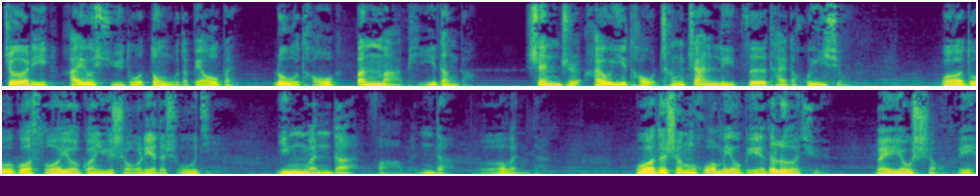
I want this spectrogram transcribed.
这里还有许多动物的标本、鹿头、斑马皮等等，甚至还有一头呈站立姿态的灰熊。我读过所有关于狩猎的书籍，英文的、法文的、俄文的。我的生活没有别的乐趣，唯有狩猎。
